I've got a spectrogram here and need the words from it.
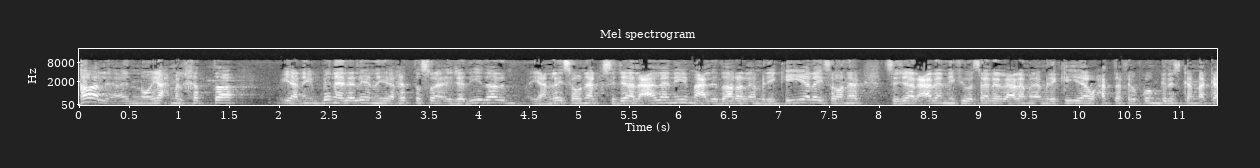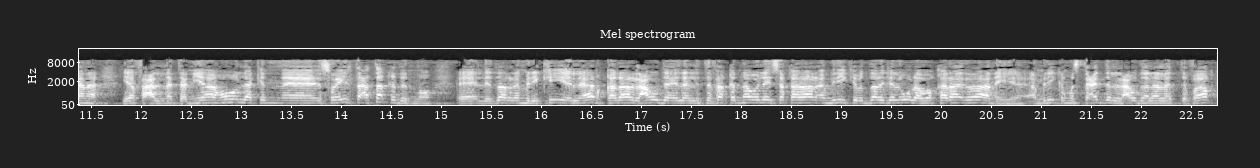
قال إنه يحمل خطة يعني بين هلالين هي خطة جديدة. يعني ليس هناك سجال علني مع الإدارة الأمريكية ليس هناك سجال علني في وسائل الإعلام الأمريكية وحتى في الكونغرس كما كان يفعل نتنياهو. لكن إسرائيل تعتقد أنه الإدارة الأمريكية الآن قرار العودة إلى الاتفاق النووي ليس قرار أمريكي بالدرجة الأولى هو قرار إيراني. أمريكا مستعدة للعودة إلى الاتفاق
